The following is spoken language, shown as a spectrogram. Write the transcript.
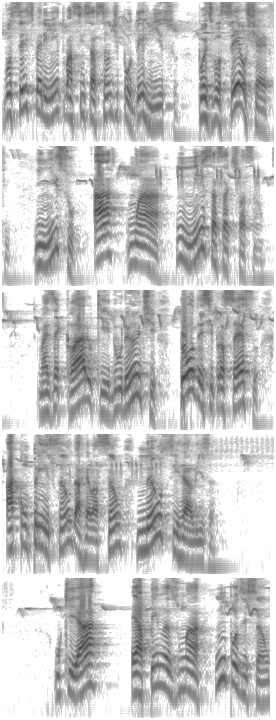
Você experimenta uma sensação de poder nisso, pois você é o chefe, e nisso há uma imensa satisfação. Mas é claro que durante todo esse processo, a compreensão da relação não se realiza. O que há é apenas uma imposição,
